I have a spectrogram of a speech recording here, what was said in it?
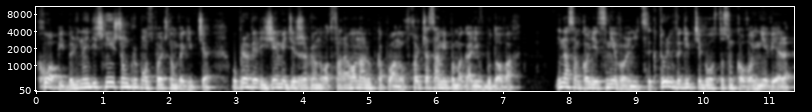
Chłopi byli najliczniejszą grupą społeczną w Egipcie. Uprawiali ziemię dzierżawioną od faraona lub kapłanów, choć czasami pomagali w budowach. I na sam koniec niewolnicy, których w Egipcie było stosunkowo niewiele.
